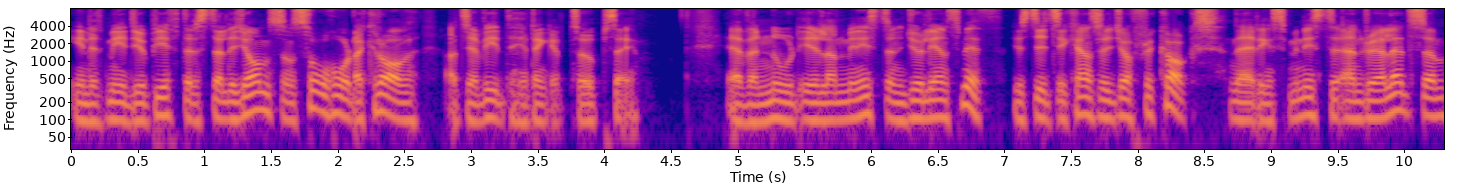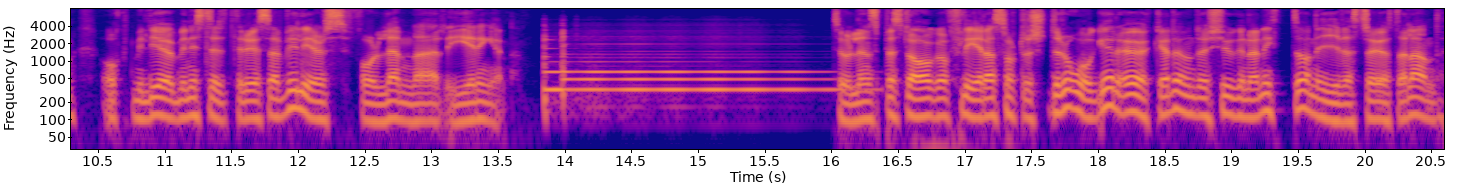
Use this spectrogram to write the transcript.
Enligt medieuppgifter ställde Johnson så hårda krav att Javid helt enkelt sa upp sig. Även Nordirlandministern Julian Smith, justitiekansler Geoffrey Cox, näringsminister Andrea Leadsom och miljöminister Theresa Villiers får lämna regeringen. Tullens beslag av flera sorters droger ökade under 2019 i Västra Götaland.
